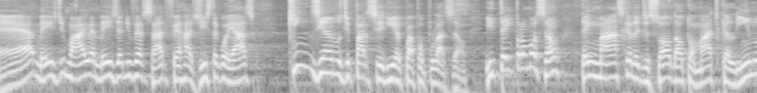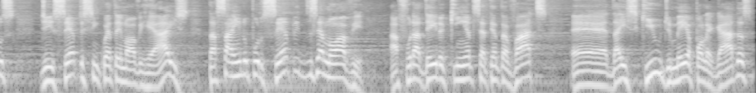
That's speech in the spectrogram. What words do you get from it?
É, mês de maio é mês de aniversário. Ferragista Goiás, 15 anos de parceria com a população. E tem promoção, tem máscara de solda automática Linus de 159 reais, tá saindo por 119. A furadeira 570 watts é, da Skill de meia polegadas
